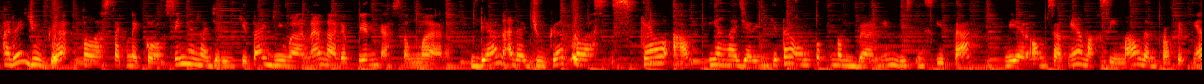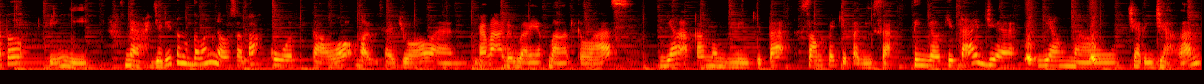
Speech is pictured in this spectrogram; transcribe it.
Ada juga kelas teknik closing yang ngajarin kita gimana ngadepin customer. Dan ada juga kelas scale up yang ngajarin kita untuk ngembangin bisnis kita biar omsetnya maksimal dan profitnya tuh tinggi. Nah, jadi teman-teman nggak usah takut kalau nggak bisa jualan. Karena ada banyak banget kelas yang akan membimbing kita sampai kita bisa. Tinggal kita aja yang mau cari jalan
